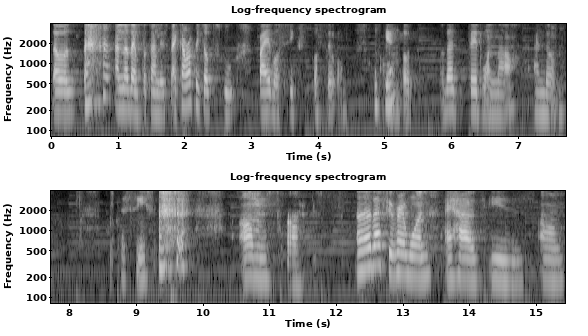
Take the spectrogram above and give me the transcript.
that was another important lesson. I can wrap it up to five or six or seven. Okay, um, but, but that's the third one now, and um, let's see. um, another favorite one I have is um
